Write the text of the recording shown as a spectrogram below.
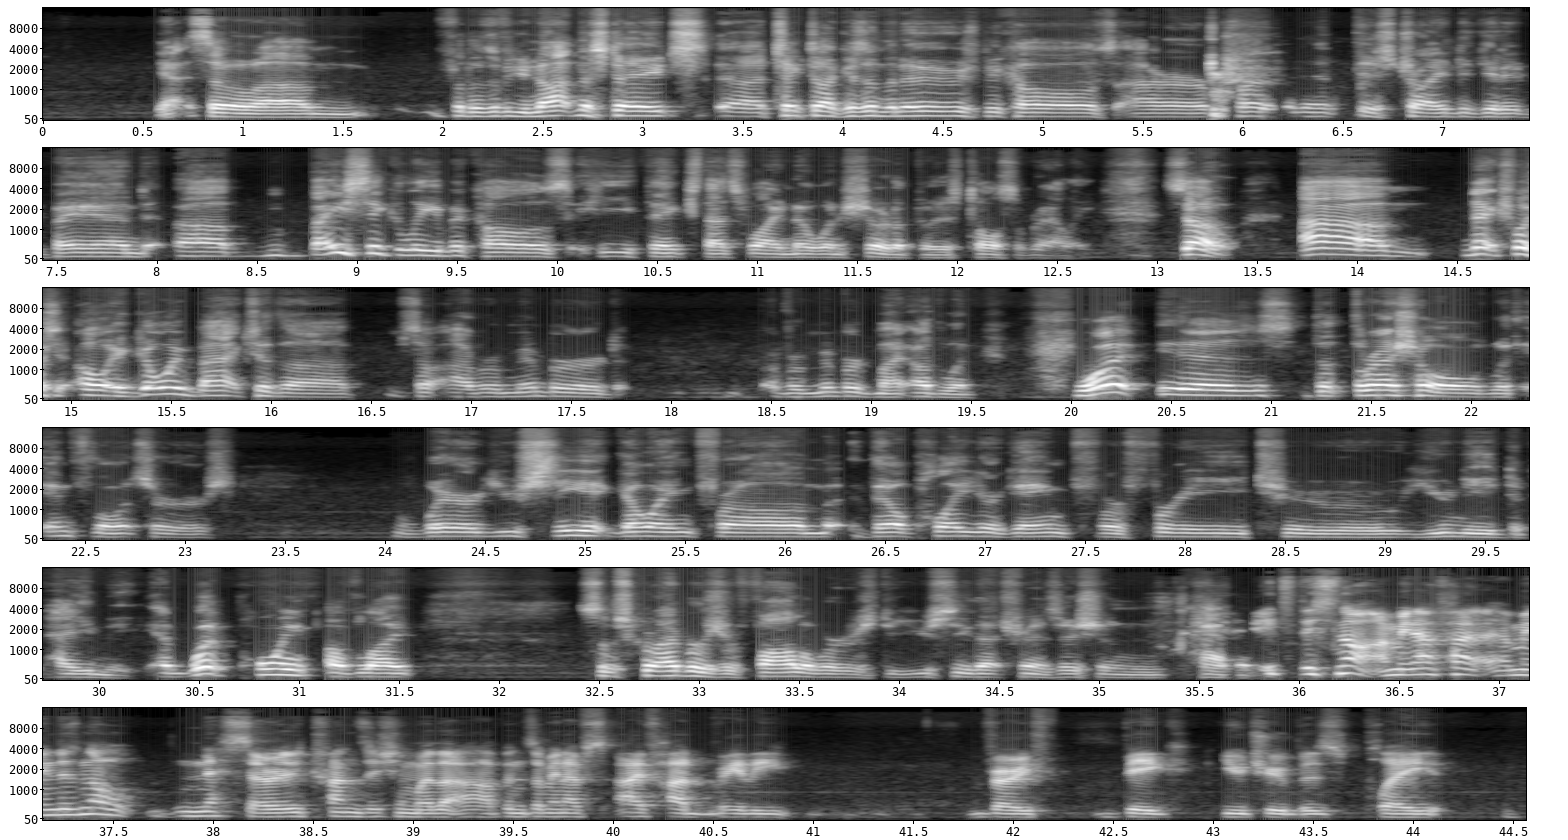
Yeah. So um, for those of you not in the states, uh, TikTok is in the news because our president is trying to get it banned, uh, basically because he thinks that's why no one showed up to his Tulsa rally. So um, next question. Oh, and going back to the so I remembered I remembered my other one. What is the threshold with influencers? Where you see it going from they'll play your game for free to you need to pay me. At what point of like subscribers or followers do you see that transition happen? It's it's not. I mean, I've had. I mean, there's no necessarily transition where that happens. I mean, I've I've had really very big YouTubers play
